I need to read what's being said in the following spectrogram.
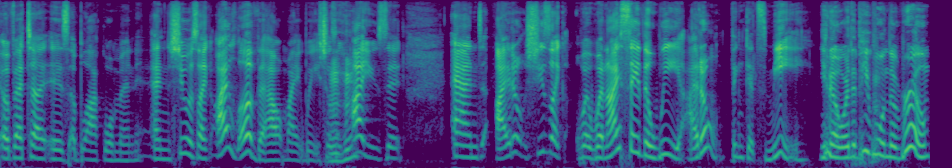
Oveta is a black woman, and she was like, I love the How Might We. She was mm-hmm. like, I use it. And I don't, she's like, well, when I say the we, I don't think it's me, you know, or the people in the room.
